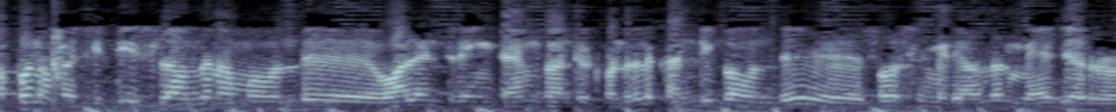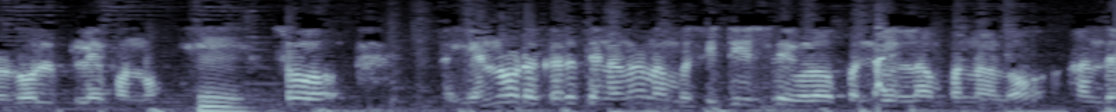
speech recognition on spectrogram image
அப்ப நம்ம சிட்டிஸ்ல வந்து நம்ம வந்து வாலண்டியரிங் டைம் கான்டாக்ட் பண்றதுல கண்டிப்பா வந்து சோசியல் மீடியா வந்து மேஜர் ரோல் ப்ளே பண்ணும். சோ என்னோட கருத்து என்னன்னா நம்ம சிட்டிஸ்ல இவ்வளவு பண்ணி எல்லாம் பண்ணாலும் அந்த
